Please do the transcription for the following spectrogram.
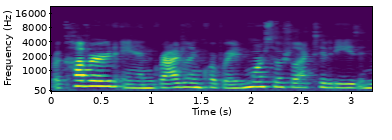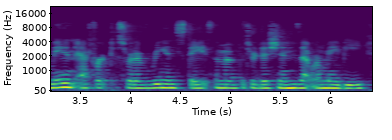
recovered and gradually incorporated more social activities and made an effort to sort of reinstate some of the traditions that were maybe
